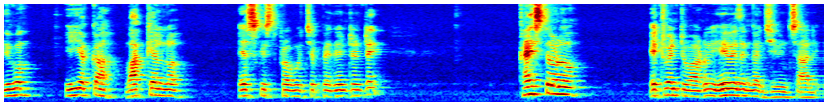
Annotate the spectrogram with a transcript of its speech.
ఇదిగో ఈ యొక్క వాక్యాల్లో యేసుక్రీస్తు ప్రభు చెప్పేది ఏంటంటే క్రైస్తవుడు ఎటువంటి వాడు ఏ విధంగా జీవించాలి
